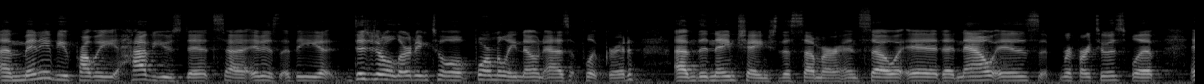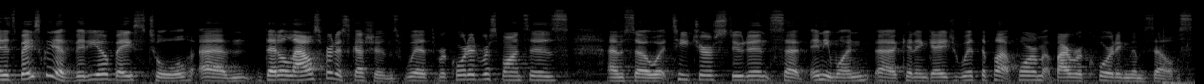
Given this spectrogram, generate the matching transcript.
um, many of you probably have used it. Uh, it is the digital learning tool formerly known as Flipgrid. Um, the name changed this summer, and so it now is referred to as Flip. And it's basically a video-based tool um, that allows for discussions with recorded responses. Um, so teachers, students, uh, anyone uh, can engage with the platform by recording themselves.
